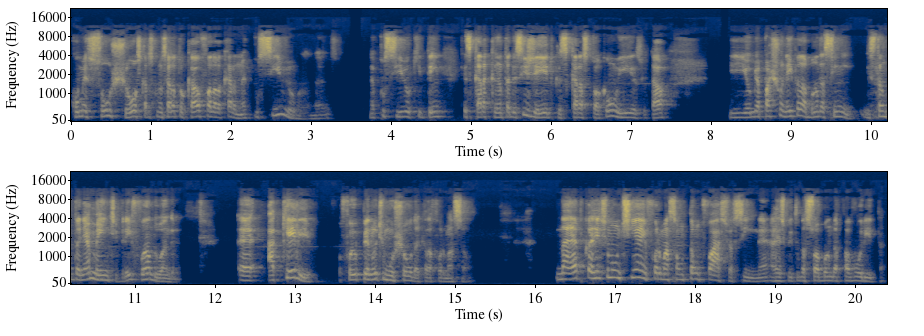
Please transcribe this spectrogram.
começou o show, os caras começaram a tocar, eu falava, cara, não é possível, mano, né? não é possível que tem que esse cara canta desse jeito, que esses caras tocam isso e tal. E eu me apaixonei pela banda assim instantaneamente, virei fã do Angra. É, aquele foi o penúltimo show daquela formação na época a gente não tinha informação tão fácil assim, né, a respeito da sua banda favorita.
